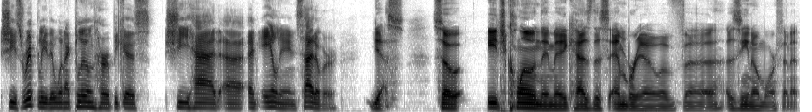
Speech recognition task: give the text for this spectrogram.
she's Ripley. They want to clone her because she had uh, an alien inside of her. Yes. So each clone they make has this embryo of uh, a xenomorph in it.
